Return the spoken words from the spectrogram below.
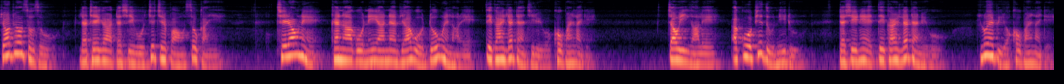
ပြောပြောဆိုဆိုလက်ထဲကတရှိကိုကြစ်ကြစ်ပေါင်စုပ်ကန်ရင်ခြေထောက်နဲ့ခန္ဓာကိုယ်နေရာနှံပြားကိုတိုးဝင်လာတဲ့တစ်ကိုင်းလက်တံကြီးတွေကိုခုတ်ပိုင်းလိုက်တယ်ကြောက်ရီကလည်းအကိုဖြစ်သူနီးတူတရှိနဲ့တစ်ကိုင်းလက်တံတွေကိုလွှဲပြီးတော့ခုတ်ပိုင်းလိုက်တယ်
